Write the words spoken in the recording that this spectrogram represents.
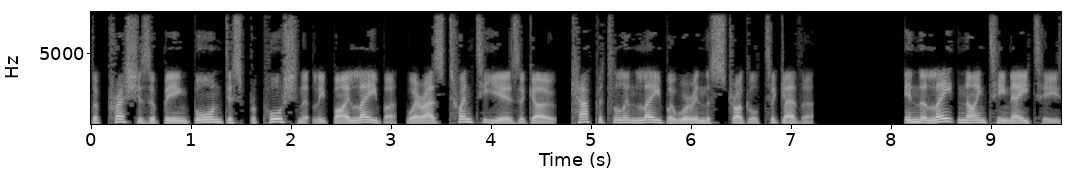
the pressures are being borne disproportionately by labor, whereas 20 years ago, capital and labor were in the struggle together. In the late 1980s,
